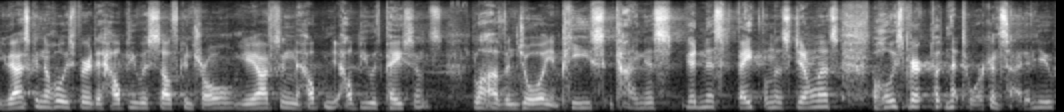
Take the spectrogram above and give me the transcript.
You asking the Holy Spirit to help you with self control? You asking Him to help, help you with patience, love, and joy, and peace, and kindness, goodness, faithfulness, gentleness? The Holy Spirit putting that to work inside of you?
